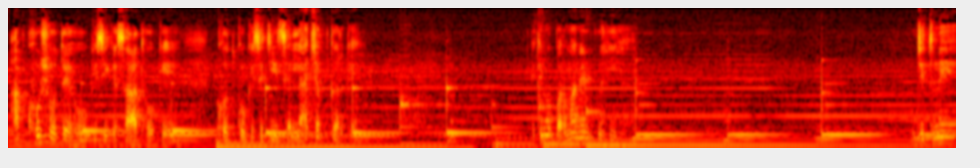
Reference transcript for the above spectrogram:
आप खुश होते हो किसी के साथ होके, खुद को किसी चीज़ से लैचअप करके। लेकिन वो परमानेंट नहीं है। जितने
